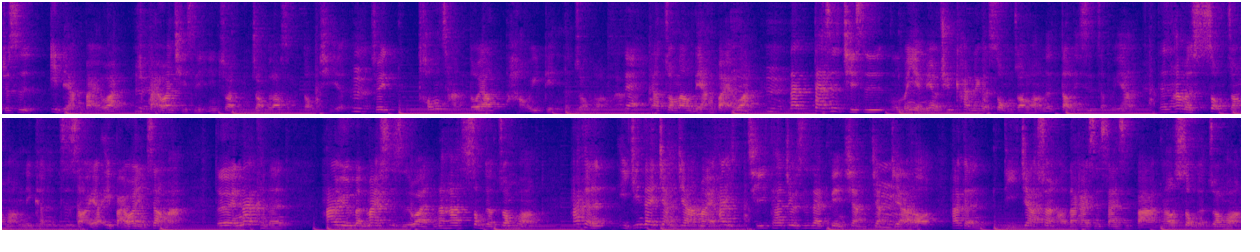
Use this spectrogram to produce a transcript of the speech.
就是一两百万，一百万其实已经赚赚不到什么东西了。嗯，所以。通常都要好一点的装潢啊，对，要装到两百万。嗯，那但是其实我们也没有去看那个送装潢的到底是怎么样，但是他们送装潢，你可能至少要一百万以上嘛，对不对？那可能他原本卖四十万，那他送的装潢，他可能已经在降价卖，他其实他就是在变相降价喽，他可能底价算好大概是三十八，然后送的装潢。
